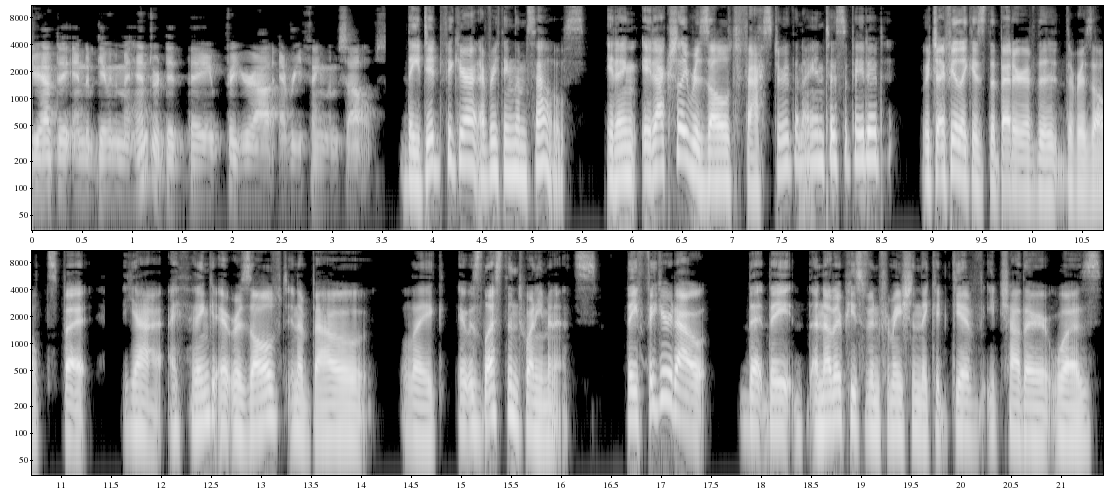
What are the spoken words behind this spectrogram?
you have to end up giving them a hint, or did they figure out everything themselves? They did figure out everything themselves. It it actually resolved faster than I anticipated, which I feel like is the better of the the results. But yeah, I think it resolved in about like it was less than twenty minutes. They figured out that they another piece of information they could give each other was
